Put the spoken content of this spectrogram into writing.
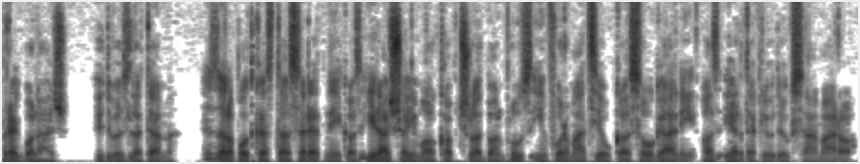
Itt Preg Balázs, üdvözletem! Ezzel a podcasttal szeretnék az írásaimmal kapcsolatban plusz információkkal szolgálni az érdeklődők számára.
